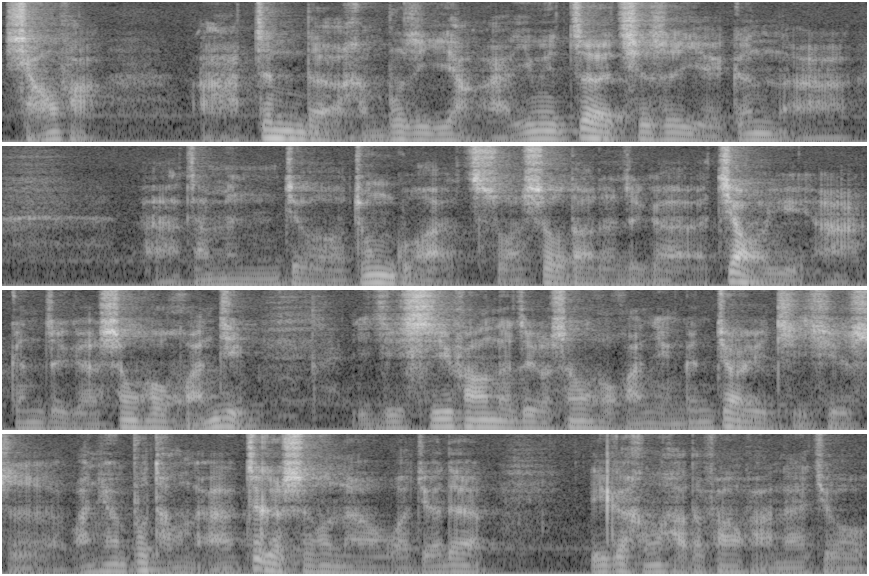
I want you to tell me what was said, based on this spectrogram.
想法啊真的很不一样啊，因为这其实也跟啊。啊咱们就中国所受到的这个教育啊，跟这个生活环境，以及西方的这个生活环境跟教育体系是完全不同的啊。这个时候呢，我觉得一个很好的方法呢，就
